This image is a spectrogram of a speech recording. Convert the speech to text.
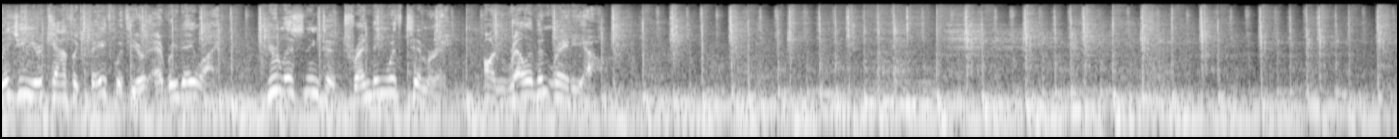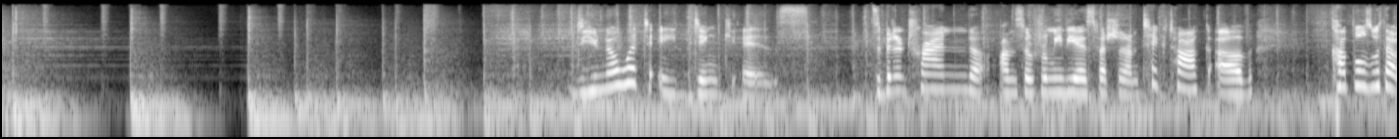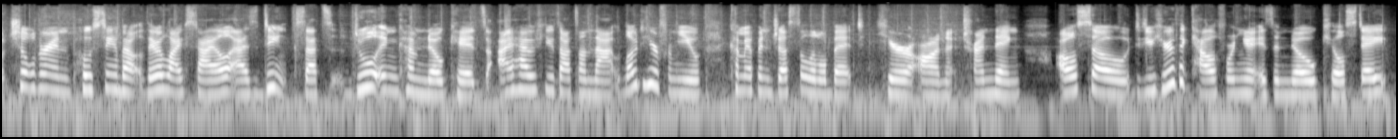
Bridging your Catholic faith with your everyday life. You're listening to Trending with Timmerie on Relevant Radio. Do you know what a dink is? It's been a trend on social media, especially on TikTok, of Couples without children posting about their lifestyle as dinks. That's dual income, no kids. I have a few thoughts on that. Would love to hear from you coming up in just a little bit here on Trending. Also, did you hear that California is a no kill state?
